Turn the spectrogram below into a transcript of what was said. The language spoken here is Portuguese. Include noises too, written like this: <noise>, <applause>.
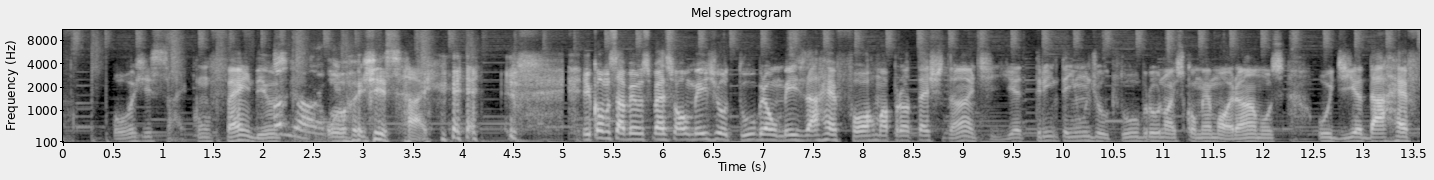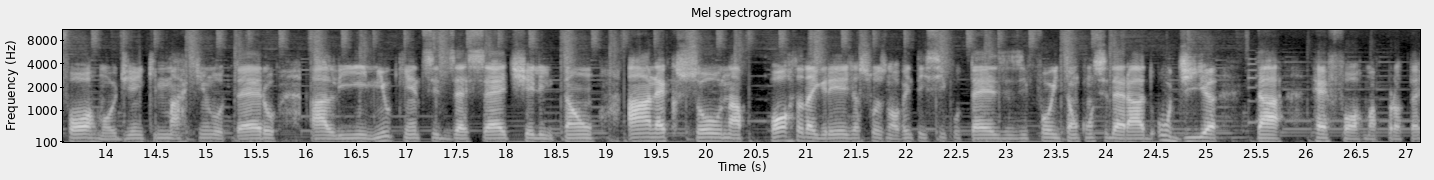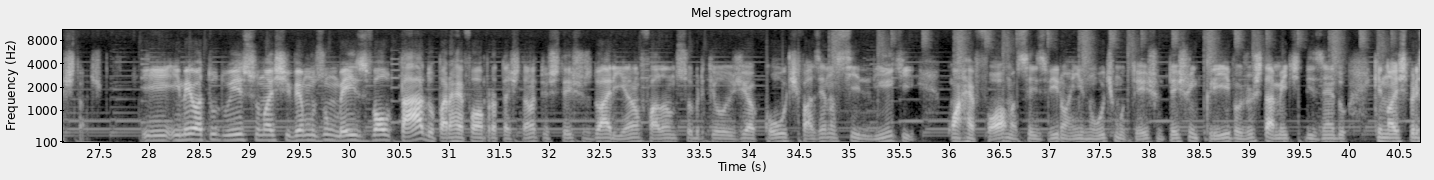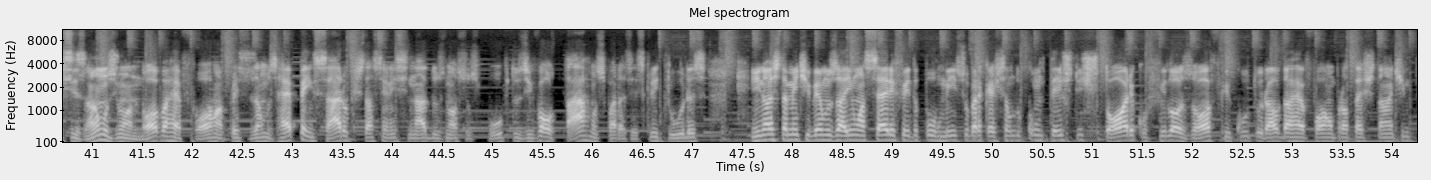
Hoje sai, com fé em Deus, glória. hoje sai. <laughs> E como sabemos, pessoal, o mês de outubro é o mês da reforma protestante. Dia 31 de outubro, nós comemoramos o dia da reforma, o dia em que Martinho Lutero, ali em 1517, ele então anexou na porta da igreja as suas 95 teses e foi então considerado o dia da reforma protestante. E em meio a tudo isso, nós tivemos um mês voltado para a reforma protestante, os textos do Arian falando sobre teologia coach, fazendo esse link com a reforma. Vocês viram aí no último texto, um texto incrível, justamente dizendo que nós precisamos de uma nova reforma, precisamos repensar o que está sendo ensinado dos nossos púlpitos e voltarmos para as escrituras. E nós também tivemos aí uma série feita por mim sobre a questão do contexto histórico, filosófico e cultural da reforma protestante,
